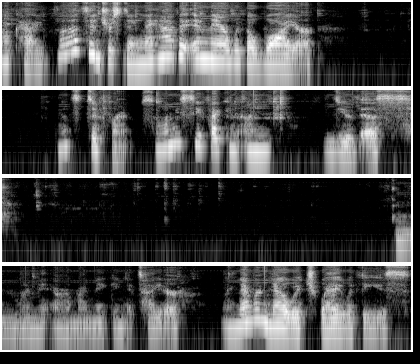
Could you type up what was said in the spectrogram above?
Okay, well, that's interesting. They have it in there with a wire. That's different. So let me see if I can undo this. Mm, am I, or am I making it tighter? I never know which way with these.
